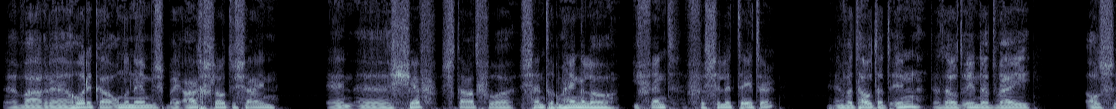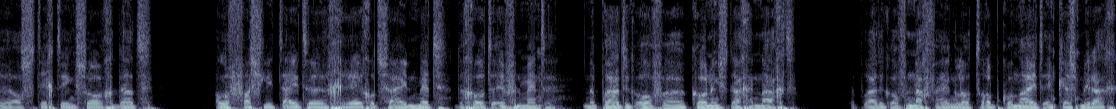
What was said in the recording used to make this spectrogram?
waar horeca-ondernemers bij aangesloten zijn. En eh, Chef staat voor Centrum Hengelo Event Facilitator. En wat houdt dat in? Dat houdt in dat wij als, eh, als stichting zorgen dat alle faciliteiten geregeld zijn met de grote evenementen. En dan praat ik over Koningsdag en Nacht. Dan praat ik over Nacht van Hengelo, Tropical Night en Kerstmiddag.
